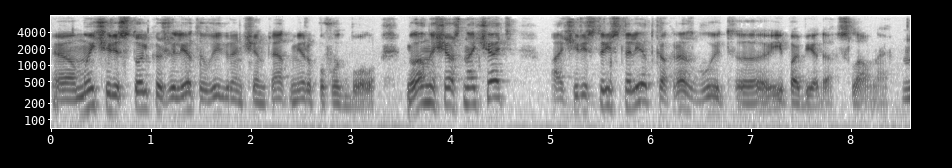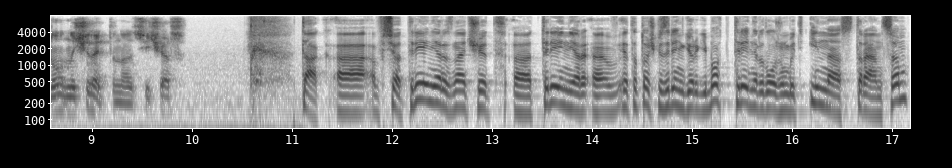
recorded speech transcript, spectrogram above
Э, Мы через столько же лет и выиграем чемпионат мира по футболу. Главное сейчас начать, а через 300 лет как раз будет э, и победа славная. Но начинать-то надо сейчас. Так, а, все, тренер, значит, а, тренер, а, это точка зрения Георгия Бофта, тренер должен быть иностранцем,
